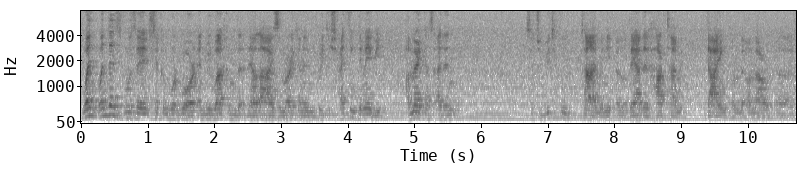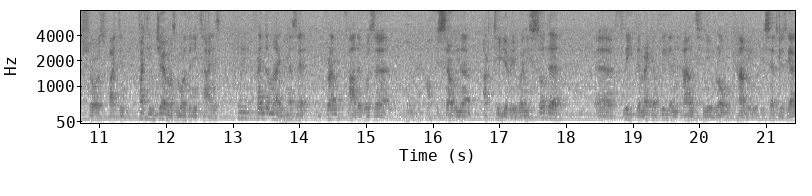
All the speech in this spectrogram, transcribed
When when there was the Second World War and we welcomed the, the Allies, American and British, I think they maybe Americans had an, such a beautiful time, and it, uh, they had a hard time dying on the, on our uh, shores, fighting fighting Germans more than Italians. Mm. A friend of mine has a grandfather was a an officer of the artillery. When he saw the uh, fleet, the American fleet and ants in Rome coming, he said to his guy,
